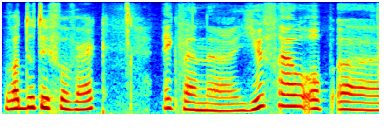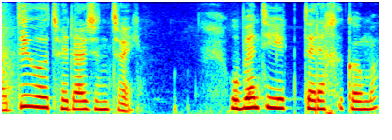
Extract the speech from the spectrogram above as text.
Wat doet u voor werk? Ik ben eh, juffrouw op eh, Duo 2002. Hoe bent u hier terechtgekomen?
